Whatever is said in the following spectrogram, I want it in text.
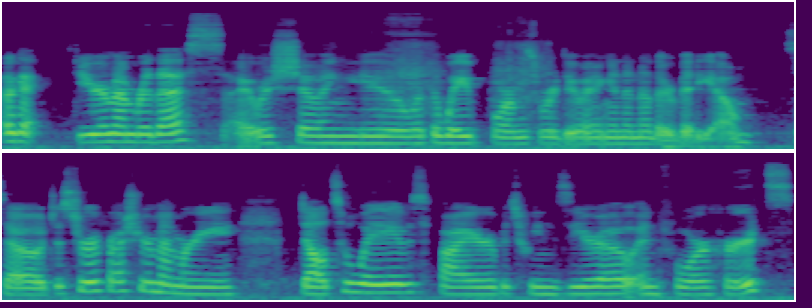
Okay, do you remember this? I was showing you what the waveforms were doing in another video. So just to refresh your memory, delta waves fire between 0 and 4 hertz.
